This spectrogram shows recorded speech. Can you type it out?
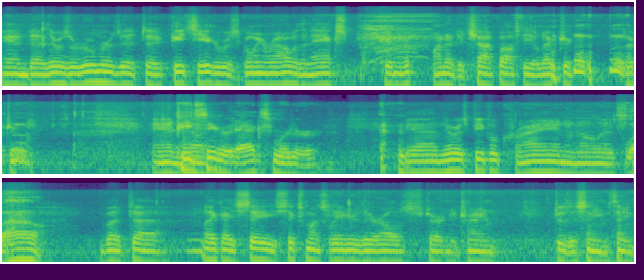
And uh, there was a rumor that uh, Pete Seeger was going around with an axe, wanted to chop off the electric. electric. And Pete uh, Seeger, axe murderer. yeah, and there was people crying and all that stuff. Wow. But uh, like I say, six months later, they're all starting to try and do the same thing.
